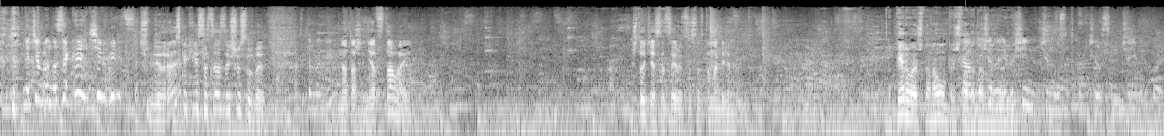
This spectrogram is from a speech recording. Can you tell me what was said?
На чем она заканчивается? Мне нравится, какие ассоциации шусу дают. Автомобиль? Наташа, не отставай. Что у тебя ассоциируется с автомобилем? Первое, что на ум пришло, Да, это мне должно что-то быть. вообще ничего музыка включился, ничего не приходит.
